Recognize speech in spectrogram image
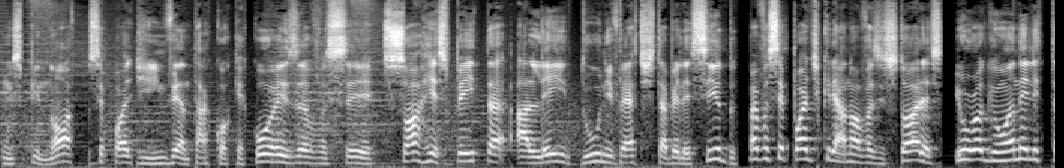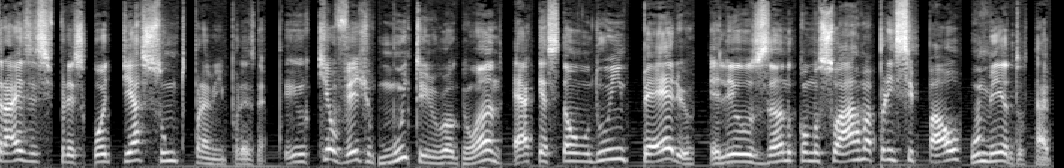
um spin-off, você pode inventar qualquer coisa, você só respeita a lei do universo estabelecido, mas você pode criar novas histórias. E o Rogue One ele traz esse frescor de assunto para mim, por exemplo. E o que eu vejo muito em Rogue One é a questão do Império, ele usando como sua arma principal o medo, sabe?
